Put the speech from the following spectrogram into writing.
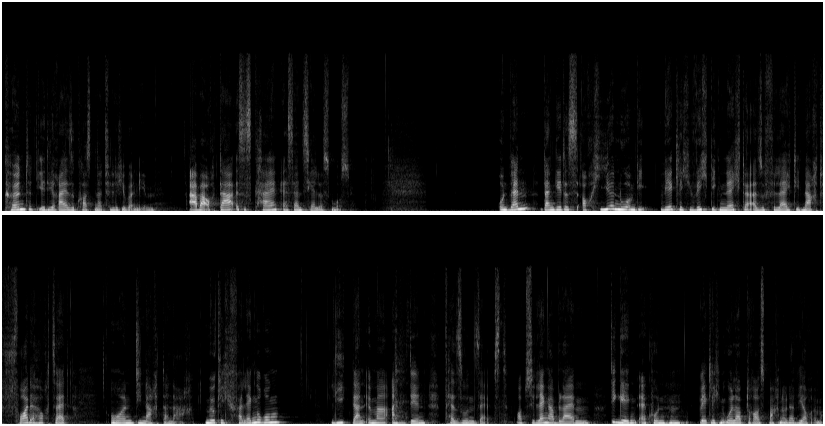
könntet ihr die Reisekosten natürlich übernehmen. Aber auch da ist es kein essentielles Muss. Und wenn, dann geht es auch hier nur um die wirklich wichtigen Nächte, also vielleicht die Nacht vor der Hochzeit und die Nacht danach. Mögliche Verlängerungen liegt dann immer an den Personen selbst. Ob sie länger bleiben, die Gegend erkunden, wirklich einen Urlaub draus machen oder wie auch immer.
